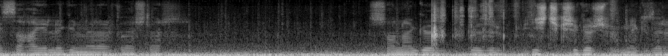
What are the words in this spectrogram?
Neyse hayırlı günler arkadaşlar. Sonra gö gözür iş çıkışı görüşmek üzere.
